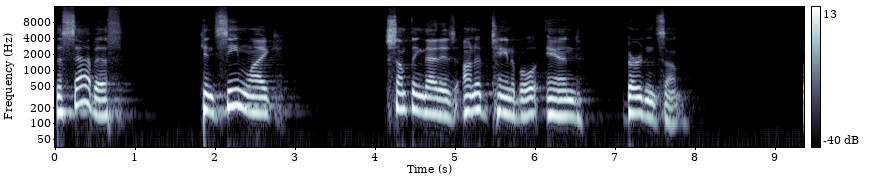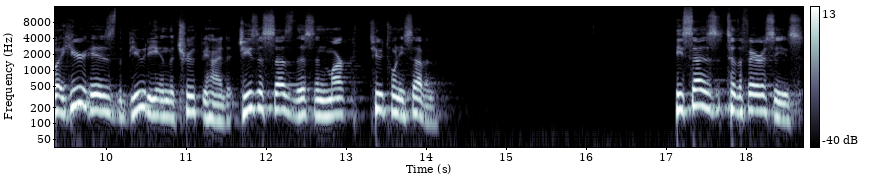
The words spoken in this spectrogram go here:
the Sabbath can seem like something that is unobtainable and burdensome. But here is the beauty and the truth behind it. Jesus says this in Mark 2:27. He says to the Pharisees,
